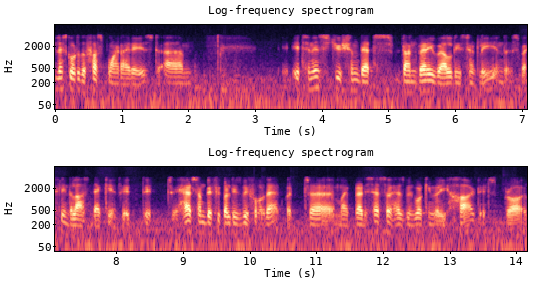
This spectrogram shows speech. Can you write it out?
let's go to the first point I raised. Um, it's an institution that's done very well recently, in the, especially in the last decade. It, it had some difficulties before that, but uh, my predecessor has been working very hard. It's brought,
